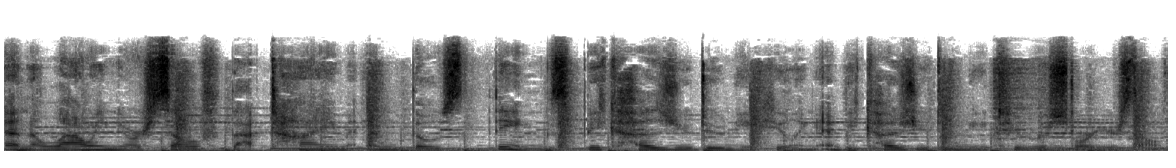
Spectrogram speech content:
and allowing yourself that time and those things because you do need healing and because you do need to restore yourself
